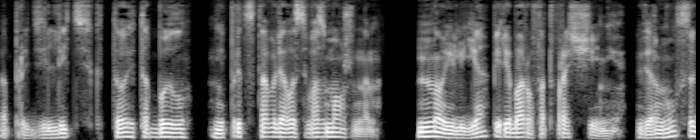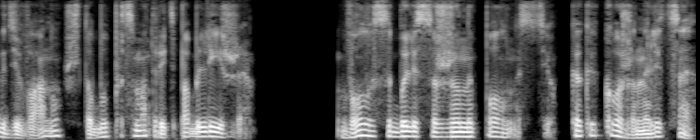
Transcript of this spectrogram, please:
Определить, кто это был, не представлялось возможным, но Илья, переборов отвращение, вернулся к дивану, чтобы посмотреть поближе. Волосы были сожжены полностью, как и кожа на лице.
